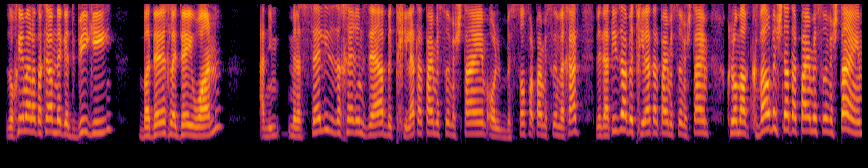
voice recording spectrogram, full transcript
זוכרים על אותו קרב נגד ביגי בדרך ל-day one? אני מנסה להיזכר אם זה היה בתחילת 2022 או בסוף 2021, לדעתי זה היה בתחילת 2022, כלומר כבר בשנת 2022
